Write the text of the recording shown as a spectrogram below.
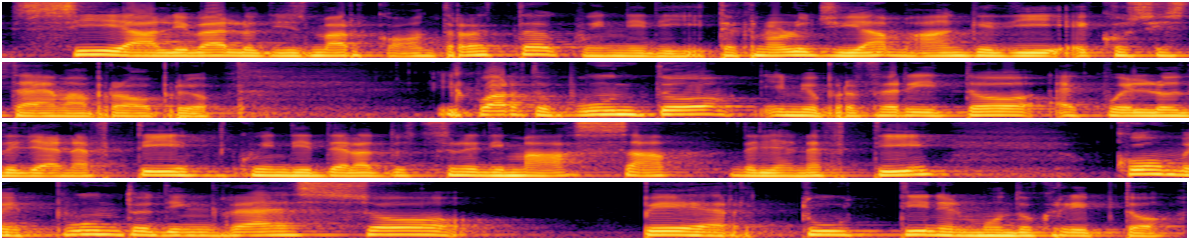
sia a livello di smart contract, quindi di tecnologia, ma anche di ecosistema proprio. Il quarto punto, il mio preferito, è quello degli NFT, quindi dell'adozione di massa degli NFT come punto d'ingresso per tutti nel mondo cripto.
